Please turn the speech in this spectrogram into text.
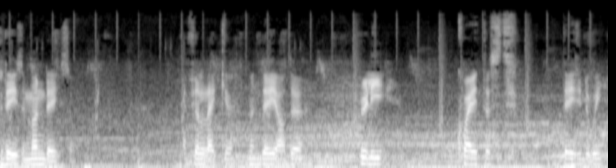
Today is a Monday, so I feel like uh, Monday are the really quietest days in the week.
